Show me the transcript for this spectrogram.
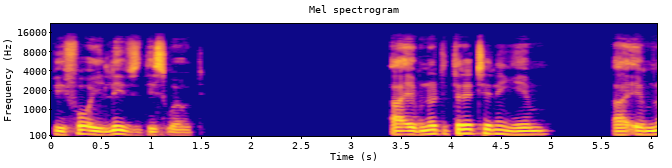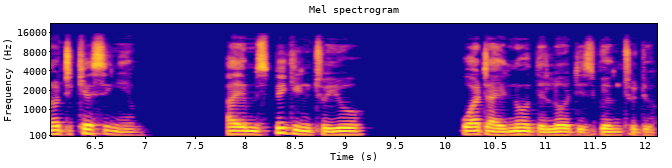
before he leaves this world. I am not threatening him. I am not cursing him. I am speaking to you what I know the Lord is going to do.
